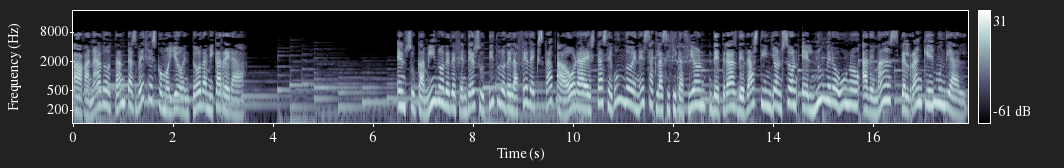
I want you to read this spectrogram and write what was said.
Ha ganado tantas veces como yo en toda mi carrera. En su camino de defender su título de la FedEx Cup, ahora está segundo en esa clasificación, detrás de Dustin Johnson, el número uno, además, del ranking mundial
